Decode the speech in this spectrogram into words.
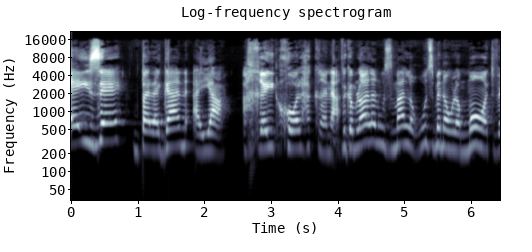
איזה בלגן היה. אחרי כל הקרנה. וגם לא היה לנו זמן לרוץ בין האולמות ו...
